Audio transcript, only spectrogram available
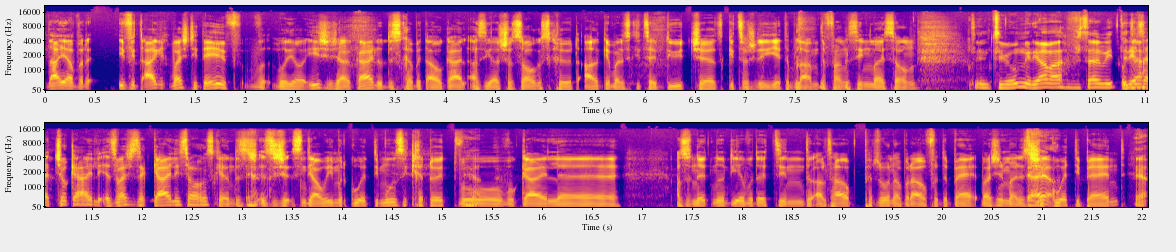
Nein, aber ich finde eigentlich, weißt du, die Idee, wo ja ist, ist auch geil und es kommt auch geil. Also, ich habe schon Songs gehört, allgemein, es gibt es auch im Deutschen, es gibt es wahrscheinlich in jedem Land, Anfang Sing My Song. Sind sie jünger? Ja, machen wir es auch weiter. Und das Ja. hat schon geile, also weißt, es hat geile Songs gegeben. Das ist, Ja. es, ist, es sind ja auch immer gute Musiker dort, wo, Ja. wo geil, äh, also nicht nur die, die dort sind als Hauptperson, aber auch von der Band. Weißt du, ich meine, es Ja, ist ja. eine gute Band. Ja.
